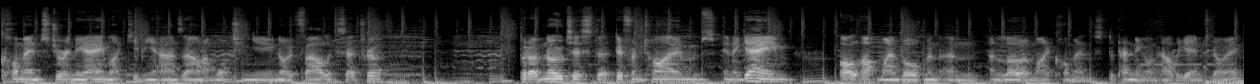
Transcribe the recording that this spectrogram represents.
comments during the game, like keeping your hands down, I'm watching you, no foul, etc. But I've noticed that different times in a game, I'll up my involvement and, and lower my comments depending on how the game's going.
